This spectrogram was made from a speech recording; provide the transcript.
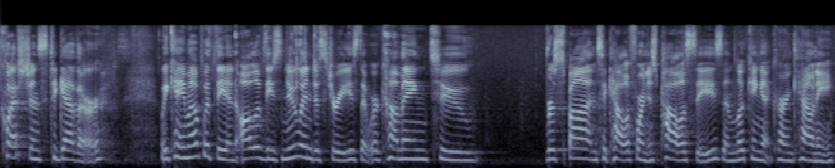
questions together, we came up with the, and all of these new industries that were coming to respond to California's policies and looking at Kern County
